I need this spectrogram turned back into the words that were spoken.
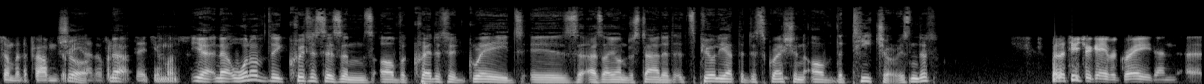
some of the problems sure. that we had over now, the last 18 months. Yeah, now one of the criticisms of accredited grades is, as I understand it, it's purely at the discretion of the teacher, isn't it? Well, the teacher gave a grade, and uh,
